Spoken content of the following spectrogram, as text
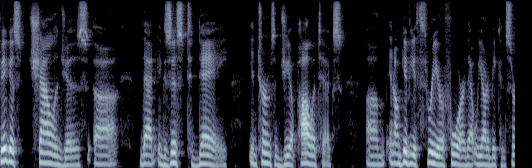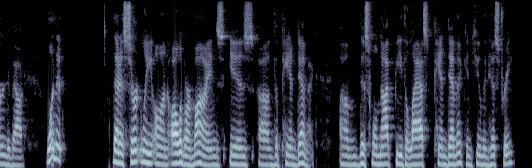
biggest challenges uh, that exist today in terms of geopolitics, um, and I'll give you three or four that we ought to be concerned about. One that is certainly on all of our minds is uh, the pandemic. Um, this will not be the last pandemic in human history.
